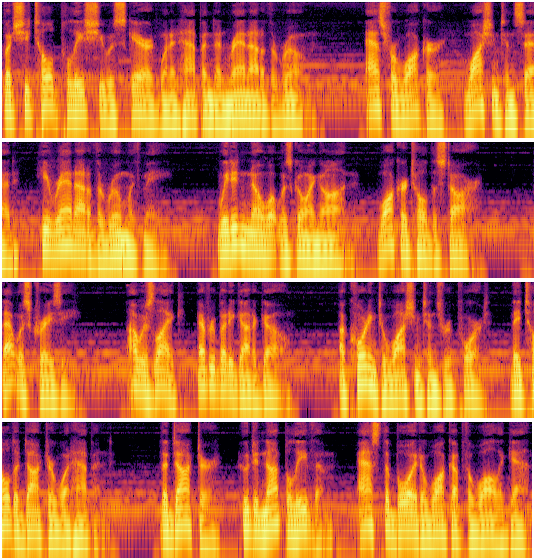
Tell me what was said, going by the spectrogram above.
But she told police she was scared when it happened and ran out of the room. As for Walker, Washington said, he ran out of the room with me. We didn't know what was going on, Walker told the Star. That was crazy. I was like, everybody gotta go. According to Washington's report, they told a doctor what happened. The doctor, who did not believe them, asked the boy to walk up the wall again.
